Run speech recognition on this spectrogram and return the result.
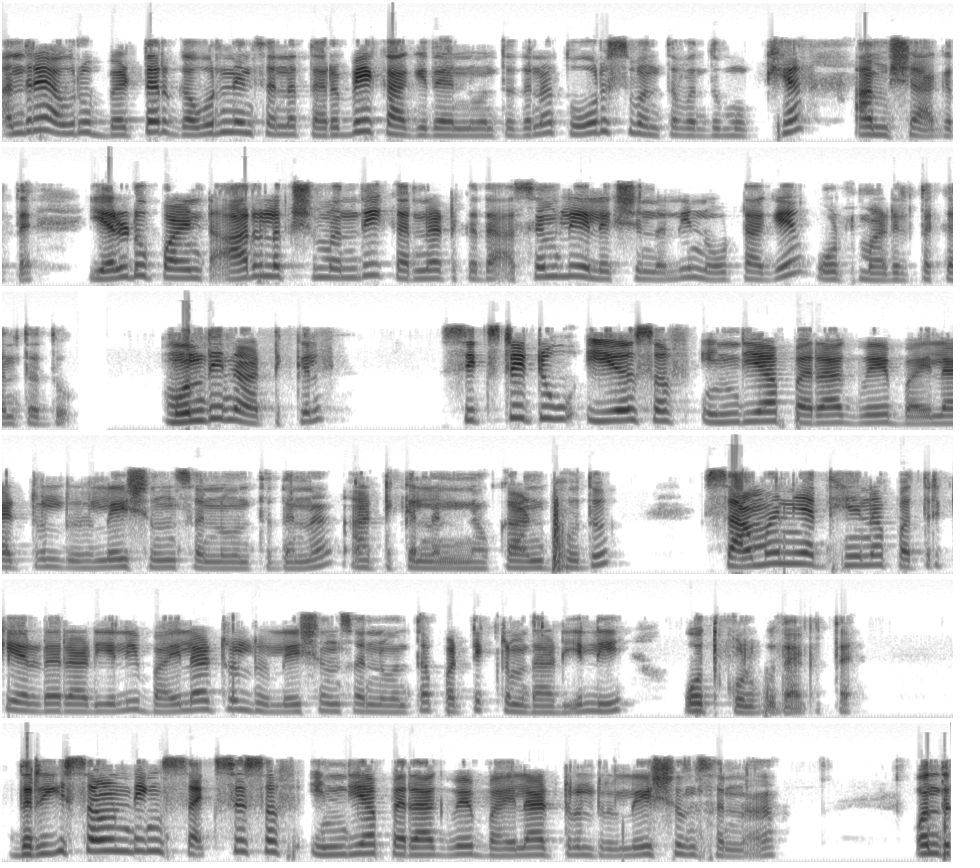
ಅಂದ್ರೆ ಅವರು ಬೆಟರ್ ಗವರ್ನೆನ್ಸ್ ಅನ್ನ ತರಬೇಕಾಗಿದೆ ಅನ್ನುವಂಥದ್ದನ್ನ ತೋರಿಸುವಂತ ಒಂದು ಮುಖ್ಯ ಅಂಶ ಆಗುತ್ತೆ. ಎರಡು ಪಾಯಿಂಟ್ ಆರು ಲಕ್ಷ ಮಂದಿ ಕರ್ನಾಟಕದ ಅಸೆಂಬ್ಲಿ ಎಲೆಕ್ಷನ್ ಅಲ್ಲಿ ನೋಟಾಗೆ ವೋಟ್ ಮಾಡಿರ್ತಕ್ಕಂಥದ್ದು. ಮುಂದಿನ article sixty two years of India Paraguay bilateral relations ಅನ್ನುವಂಥದ್ದನ್ನ ಆರ್ಟಿಕಲ್ನಲ್ಲಿ ನಾವು ಕಾಣಬಹುದು ಸಾಮಾನ್ಯ ಅಧ್ಯಯನ ಪತ್ರಿಕೆ ಎರಡರ ಅಡಿಯಲ್ಲಿ ಬೈಲಾಟ್ರಲ್ ರಿಲೇಷನ್ಸ್ ಅನ್ನುವಂಥ ಪಠ್ಯಕ್ರಮದ ಅಡಿಯಲ್ಲಿ ಓದ್ಕೊಳ್ಬಹುದಾಗುತ್ತೆ the resounding success of India Paraguay bilateral relations ಅನ್ನ ಒಂದು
